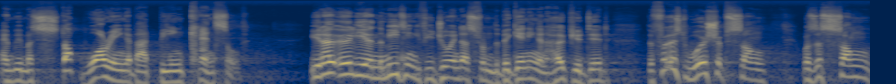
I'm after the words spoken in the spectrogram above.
and we must stop worrying about being canceled. You know, earlier in the meeting, if you joined us from the beginning, and hope you did, the first worship song was a song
